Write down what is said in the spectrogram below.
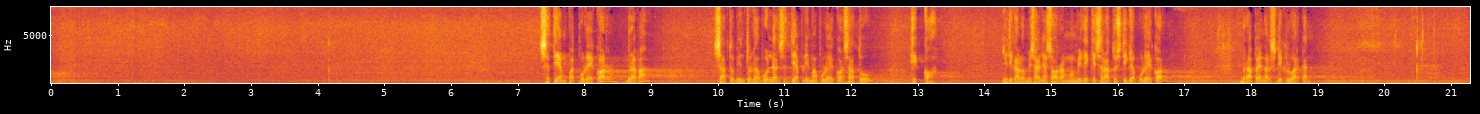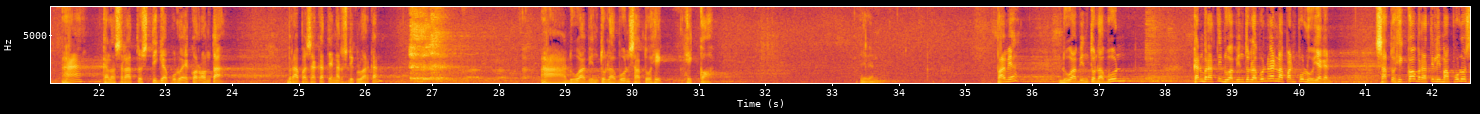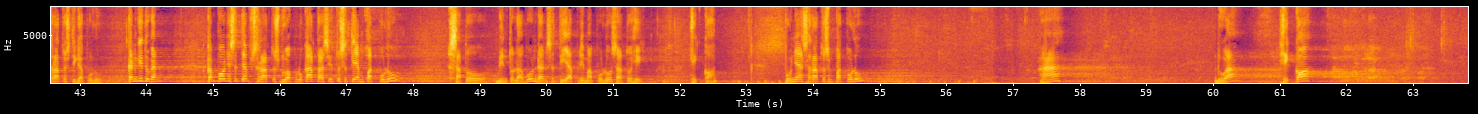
Setiap 40 ekor berapa? Satu bintu labun dan setiap 50 ekor satu hikah. Jadi kalau misalnya seorang memiliki 130 ekor, berapa yang harus dikeluarkan? Hah? Kalau 130 ekor onta, berapa zakat yang harus dikeluarkan? Ah, dua bintu labun, satu hik hikah. Ya kan? Paham ya? dua bintu labun kan berarti dua bintu labun kan 80 ya kan satu hiko berarti 50 130 kan gitu kan kan pokoknya setiap 120 ke atas itu setiap 40 satu bintu labun dan setiap 50 satu hik hiko punya 140 Hah? Dua hiko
